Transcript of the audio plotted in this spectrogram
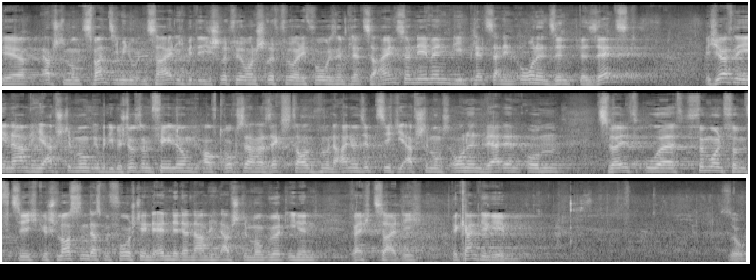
der Abstimmung 20 Minuten Zeit. Ich bitte die Schriftführer und Schriftführer, die vorgesehenen Plätze einzunehmen. Die Plätze an den Urnen sind besetzt. Ich öffne die namentliche Abstimmung über die Beschlussempfehlung auf Drucksache 6571. Die Abstimmungsurnen werden um 12.55 Uhr geschlossen. Das bevorstehende Ende der namentlichen Abstimmung wird Ihnen rechtzeitig bekannt gegeben. So,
